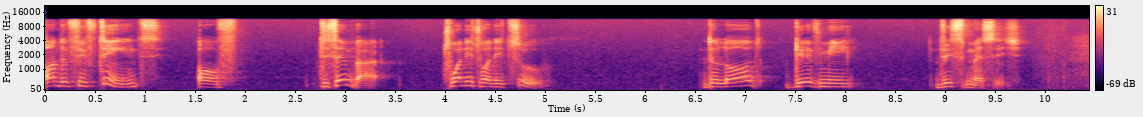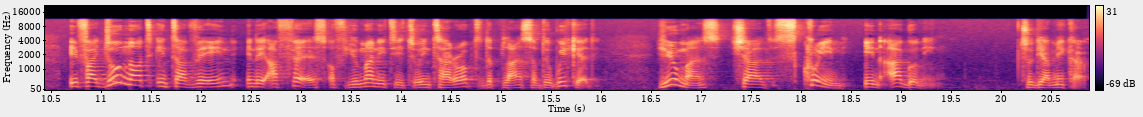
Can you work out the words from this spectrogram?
On the 15th of December 2022, the Lord gave me this message. If I do not intervene in the affairs of humanity to interrupt the plans of the wicked, humans shall scream in agony to their maker.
